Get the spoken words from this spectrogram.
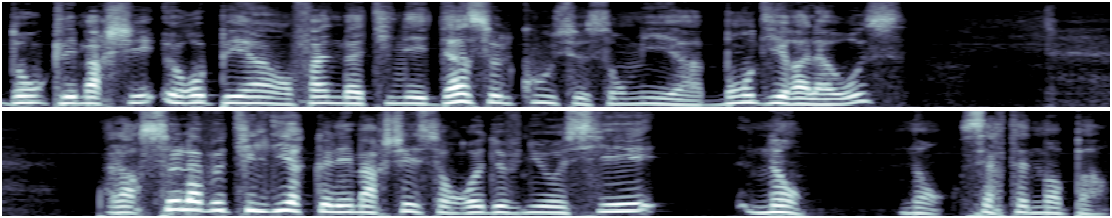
Donc les marchés européens en fin de matinée d'un seul coup se sont mis à bondir à la hausse. Alors cela veut-il dire que les marchés sont redevenus haussiers? Non, non, certainement pas.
